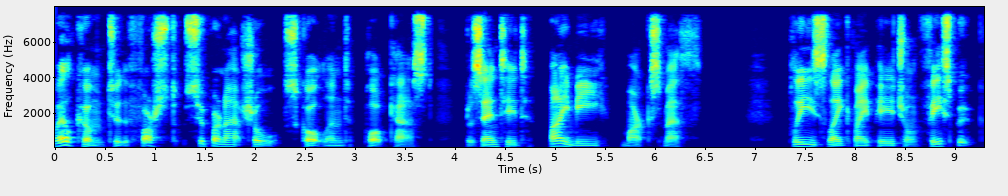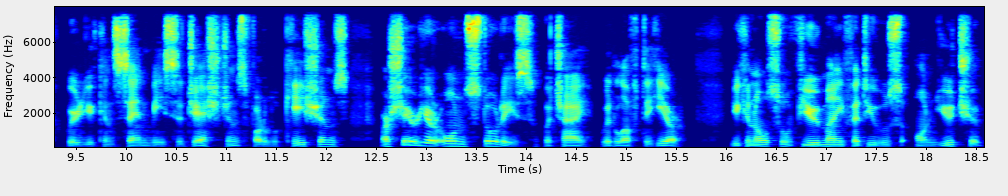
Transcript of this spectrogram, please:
Welcome to the first Supernatural Scotland podcast presented by me, Mark Smith. Please like my page on Facebook where you can send me suggestions for locations or share your own stories, which I would love to hear. You can also view my videos on YouTube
